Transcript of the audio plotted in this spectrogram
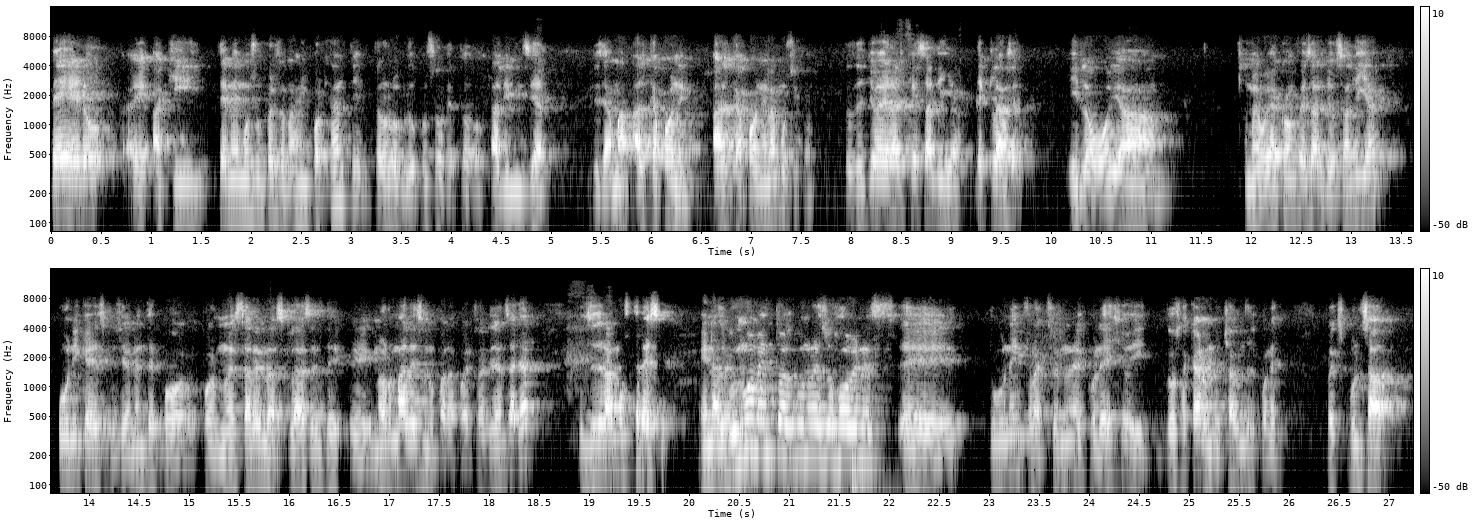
Pero eh, aquí tenemos un personaje importante en todos los grupos, sobre todo al iniciar, que se llama Al Capone, Al Capone la música. Entonces yo era el que salía de clase y lo voy a, me voy a confesar, yo salía única y exclusivamente por, por no estar en las clases de, eh, normales, sino para poder salir a ensayar. Entonces éramos 13. En algún momento alguno de esos jóvenes eh, tuvo una infracción en el colegio y lo sacaron, lo echaron del colegio, fue expulsado.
